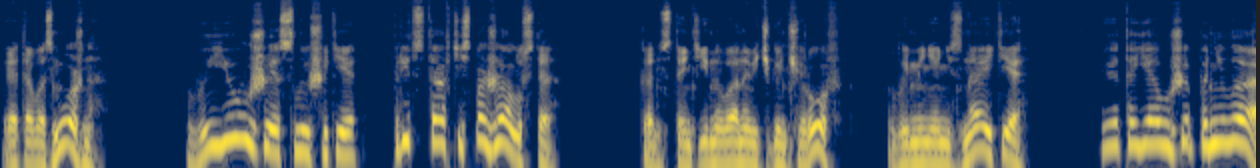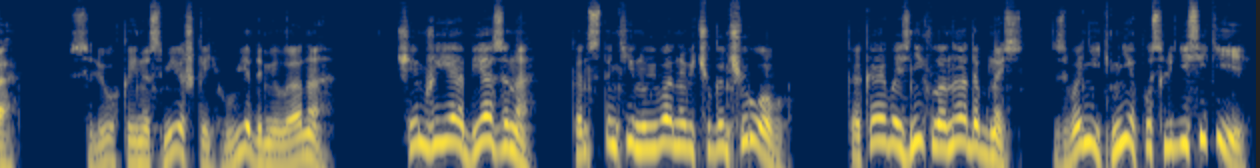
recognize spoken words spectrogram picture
Это возможно?» «Вы ее уже слышите. Представьтесь, пожалуйста». «Константин Иванович Гончаров, вы меня не знаете?» «Это я уже поняла», — с легкой насмешкой уведомила она. «Чем же я обязана Константину Ивановичу Гончарову? какая возникла надобность звонить мне после десяти?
